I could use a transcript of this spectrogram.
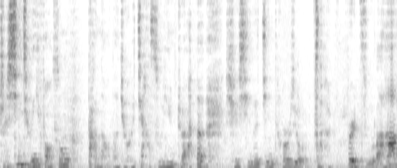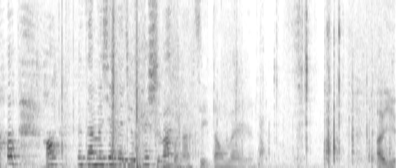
这心情一放松，大脑呢就会加速运转，学习的劲头就 倍儿足了哈。好，那咱们现在就开始吧。我拿自己当外人。阿姨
